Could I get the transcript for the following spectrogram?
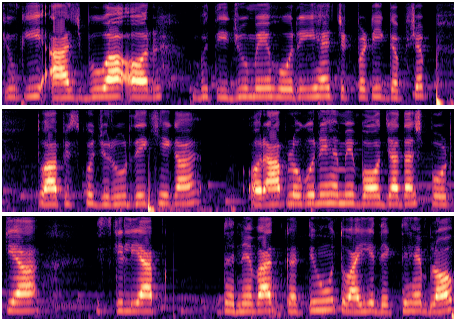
क्योंकि आज बुआ और भतीजू में हो रही है चटपटी गपशप तो आप इसको ज़रूर देखिएगा। और आप लोगों ने हमें बहुत ज़्यादा सपोर्ट किया इसके लिए आप धन्यवाद करती हूँ। तो आइए देखते हैं ब्लॉग।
